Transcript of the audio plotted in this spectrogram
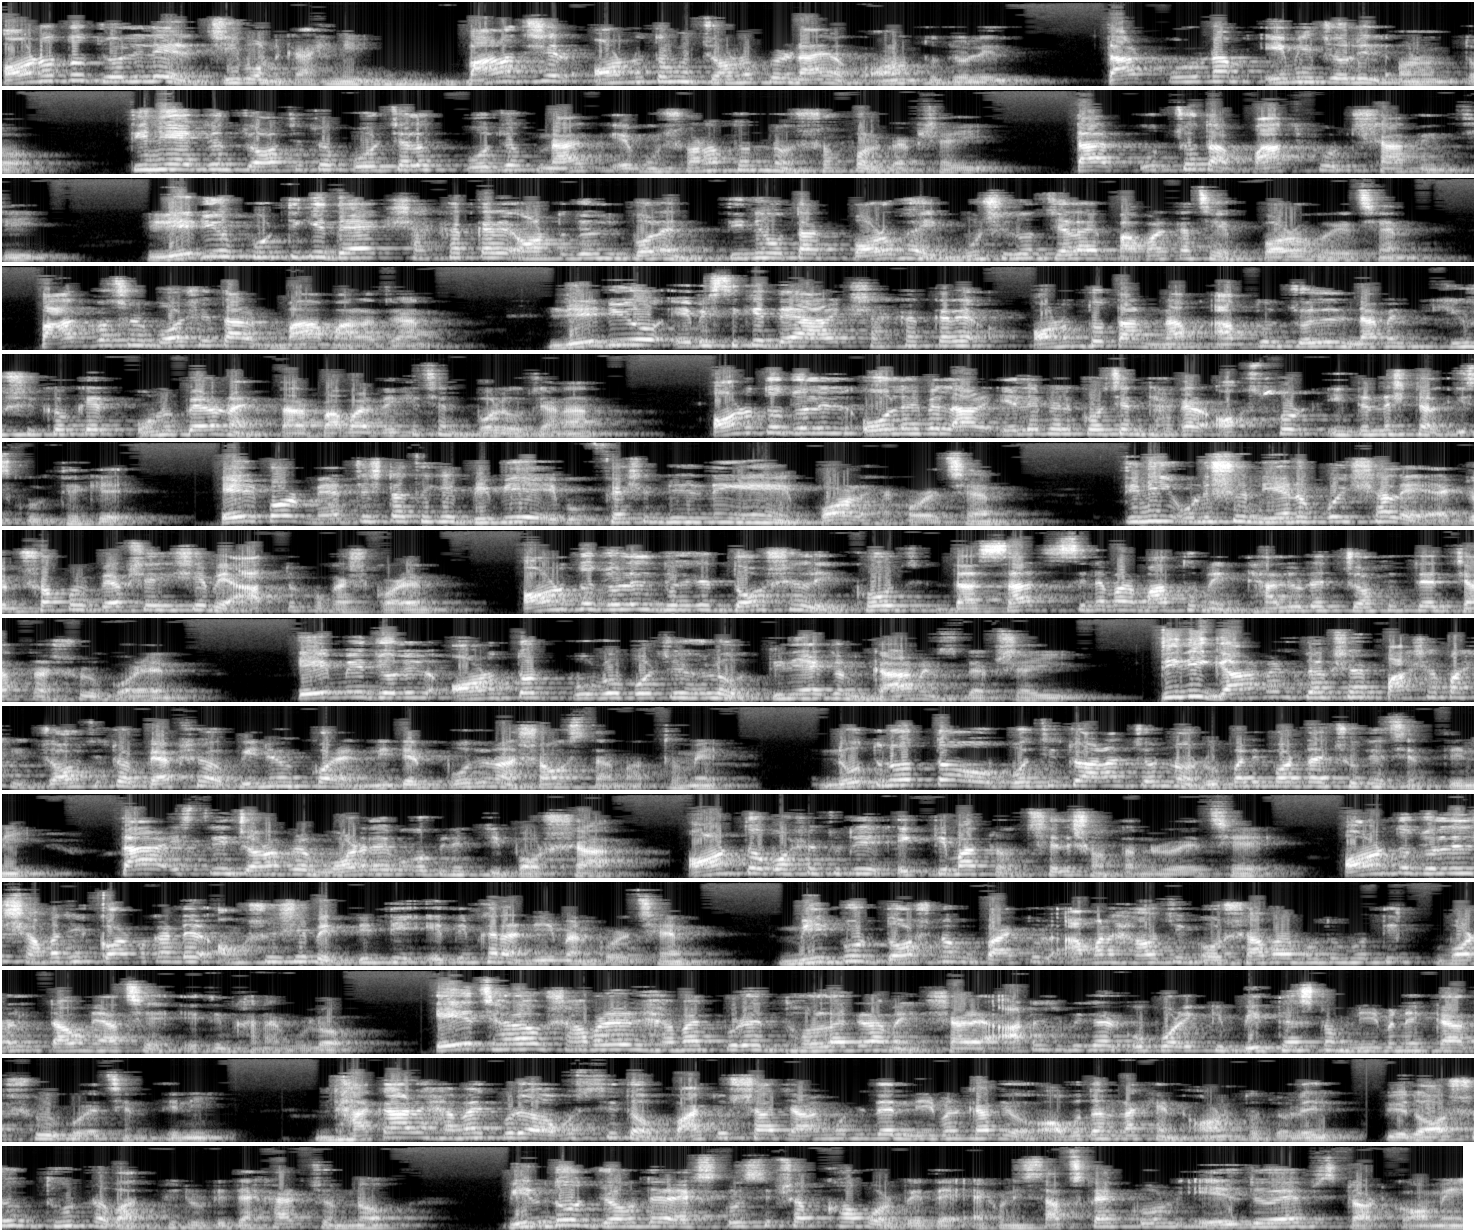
অনন্ত জলিলের জীবন কাহিনী। বাংলাদেশের অন্যতম জনপ্রিয় নায়ক অনন্ত জলিল। তার পুরো নাম এম এ জলিল অনন্ত। তিনি একজন চলচ্চিত্র পরিচালক, প্রযোজক, নায়ক এবং স্বনামধন্য সফল ব্যবসায়ী। তার উচ্চতা পাঁচ ফুট সাত ইঞ্চি। রেডিও ফুর্তিকে দেয়া এক সাক্ষাৎকারে অনন্ত জলিল বলেন, তিনিও তার বড় ভাই মুন্সিগঞ্জ জেলায় বাবার কাছে বড় হয়েছেন। পাঁচ বছর বয়সে তার মা মারা যান। রেডিও এবিসিকে দেয়া আরেক সাক্ষাৎকারে অনন্ত তার নাম আব্দুল জলিল নামের গৃহশিক্ষকের অনুপ্রেরণায় তার বাবা রেখেছেন বলেও জানান। অনন্ত জলিল ও লেভেল আর এ লেভেল করেছেন ঢাকার অক্সফোর্ড ইন্টারন্যাশনাল স্কুল থেকে। এরপর ম্যানচেস্টার থেকে বিবিএ এবং ফ্যাশন ডিজাইনিং এ পড়ালেখা করেছেন। তিনি উনিশশো নিরানব্বই সালে একজন সফল ব্যবসায়ী হিসেবে আত্মপ্রকাশ করেন। অনন্ত জলিল দুই হাজার দশ সালে খোঁজ দ্য সার্চ সিনেমার মাধ্যমে ঢালিউডের চলচ্চিত্রের যাত্রা শুরু করেন। এম এ জলিল অনন্তর পূর্ব পরিচয় হল তিনি একজন গার্মেন্টস ব্যবসায়ী। তিনি গার্মেন্টস ব্যবসার পাশাপাশি চলচ্চিত্র ব্যবসায় বিনিয়োগ করেন নিজের প্রযোজনা সংস্থার মাধ্যমে। নতুনত্ব ও বৈচিত্র্য আনার জন্য রূপালী পর্দায় ঝুঁকেছেন তিনি। তার স্ত্রী জনপ্রিয় মডেল এবং অভিনেত্রী বর্ষা। অনন্ত বর্ষা জুটির একটি মাত্র ছেলে সন্তান রয়েছে। অনন্ত জলিল সামাজিক কর্মকাণ্ডের অংশ হিসেবে তিনটি এতিমখানা নির্মাণ করেছেন। মিরপুর দশ নং বাইতুল আমার হাউজিং ও সাভার মধুমতি মডেল টাউনে আছে এতিমখানাগুলো। এছাড়াও সাভারের হেমায়তপুরের ধল্লা গ্রামে সাড়ে আঠাশ বিঘার উপর একটি বৃদ্ধাশ্রম নির্মাণের কাজ শুরু করেছেন তিনি। ঢাকার হেমায়তপুরে অবস্থিত বাইতুল শাহ জামা মসজিদের নির্মাণ কাজেও অবদান রাখেন অনন্ত জলিল। প্রিয় দর্শক, ধন্যবাদ ভিডিওটি দেখার জন্য। বিনোদন জগতের এক্সক্লুসিভ সব খবর পেতে এখনই সাবস্ক্রাইব করুন এলডিওয়েবস ডট কমে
